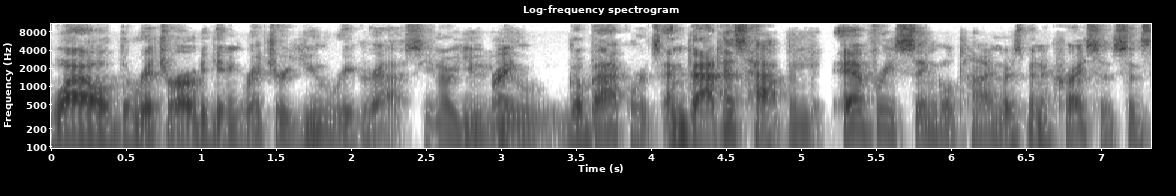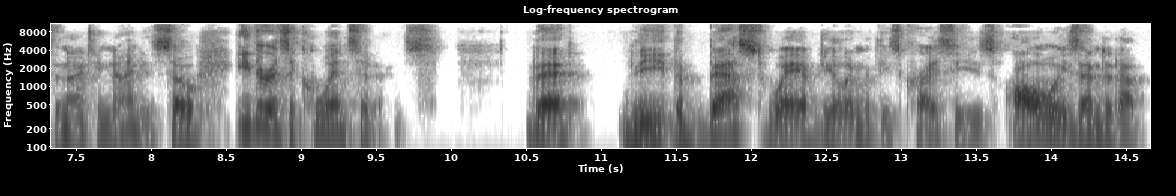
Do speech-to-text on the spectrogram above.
while the rich are already getting richer you regress you know you right. you go backwards. And that has happened every single time there's been a crisis since the 1990s so either it's a coincidence that the the best way of dealing with these crises always ended up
